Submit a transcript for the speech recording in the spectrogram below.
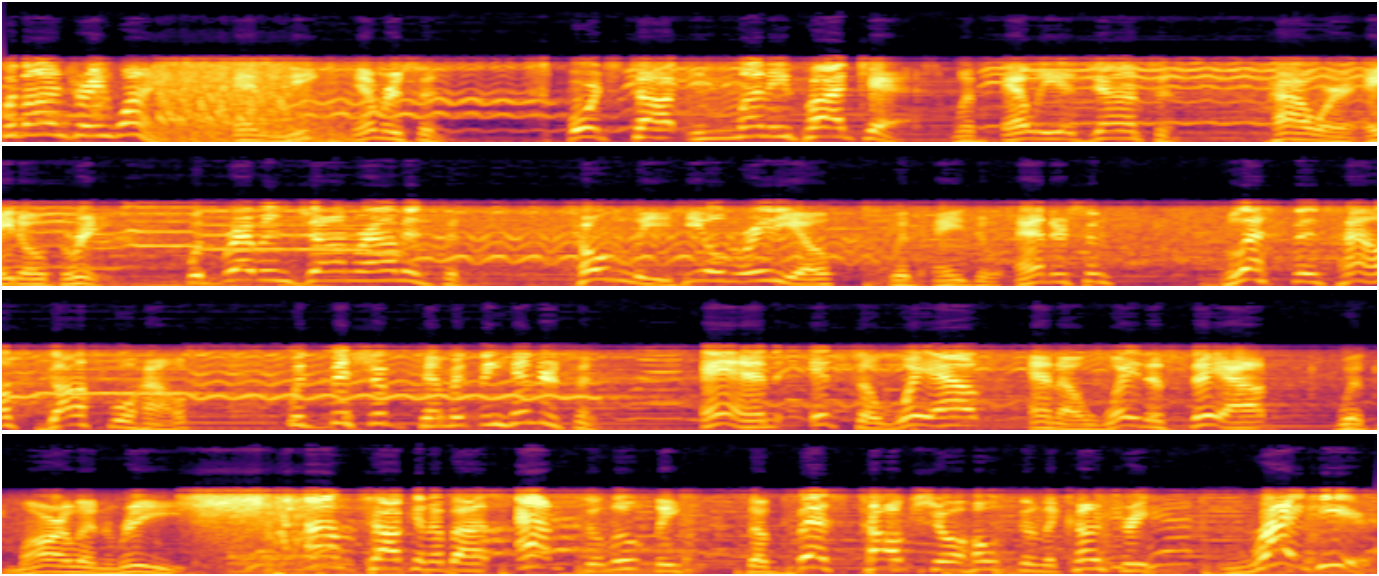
with Andre White and Nick Emerson, Sports Talk Money Podcast with Elliot Johnson, Power 803 with Reverend John Robinson, Totally Healed Radio with Angel Anderson, Bless This House Gospel House with Bishop Timothy Henderson, and It's a Way Out and a Way to Stay Out with Marlon Reed. I'm talking about absolutely the best talk show host in the country right here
